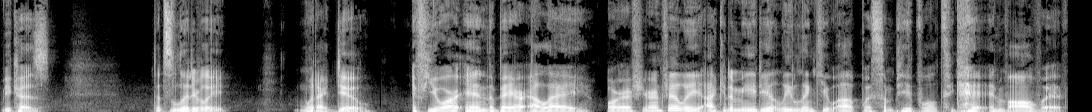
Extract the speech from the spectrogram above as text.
because that's literally what I do. If you are in the Bay or LA, or if you're in Philly, I could immediately link you up with some people to get involved with.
